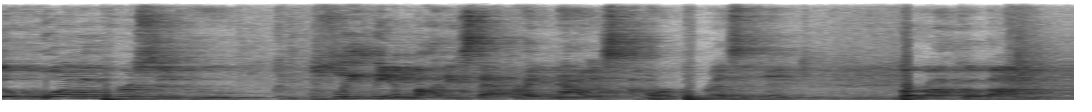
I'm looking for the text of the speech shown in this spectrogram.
the one person who completely embodies that right now is our president, Barack Obama.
